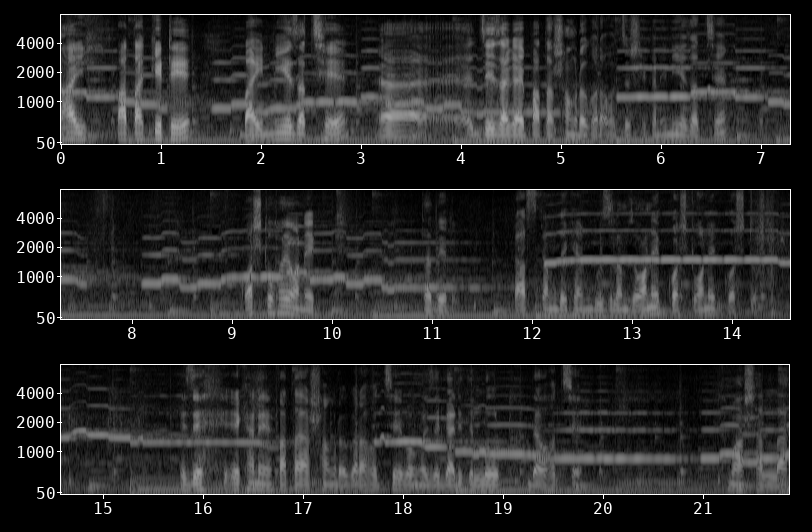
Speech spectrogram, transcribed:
ভাই পাতা কেটে ভাই নিয়ে যাচ্ছে যে জায়গায় পাতা সংগ্রহ করা হচ্ছে সেখানে নিয়ে যাচ্ছে। কষ্ট হয় অনেক। তাদের কাজ কাম দেখে আমি বুঝলাম যে অনেক কষ্ট অনেক কষ্ট। এই যে এখানে পাতা সংগ্রহ করা হচ্ছে এবং ওই যে গাড়িতে লোড দেওয়া হচ্ছে। মাশাল্লাহ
